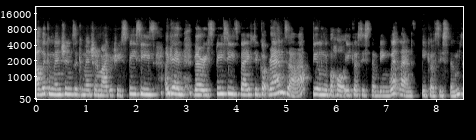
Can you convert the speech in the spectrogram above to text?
Other conventions, the Convention on Migratory Species, again, very species based. You've got Ramsar dealing with the whole ecosystem being wetland ecosystems,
